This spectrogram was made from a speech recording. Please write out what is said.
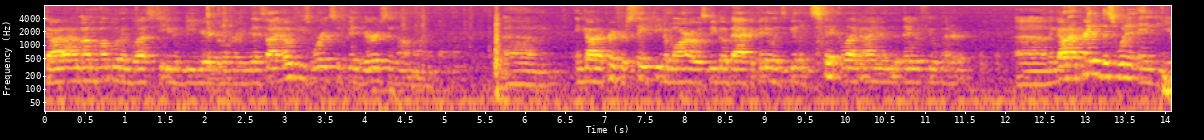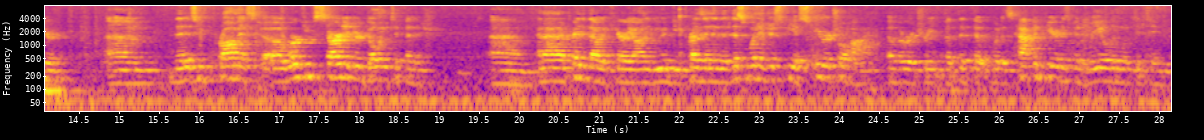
God, I'm, I'm, humbled and blessed to even be here delivering this. I hope these words have been yours and not mine. Um, and God, I pray for safety tomorrow as we go back. If anyone's feeling sick like I am, that they would feel better. Um, and God, I pray that this wouldn't end here. Um, that as you've promised, uh, work you've started, you're going to finish. Um, and I, I pray that that would carry on and you would be present and that this wouldn't just be a spiritual high of a retreat, but that, that what has happened here has been real and would continue.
